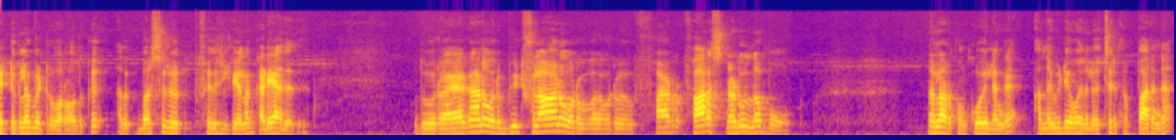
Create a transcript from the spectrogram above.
எட்டு கிலோமீட்டர் வரும் அதுக்கு. அதுக்கு பஸ் ஃபெசிலிட்டி எல்லாம் கிடையாது அது. இது ஒரு அழகான ஒரு பியூட்டிஃபுல்லான ஒரு ஒரு ஃபார் ஃபாரஸ்ட் நடுவில் தான் போகும் நல்லாயிருக்கும் கோயில் அங்கே. அந்த வீடியோ இதில் வச்சுருக்கேன். பாருங்கள்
